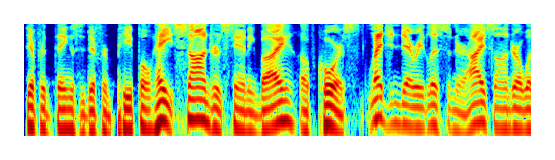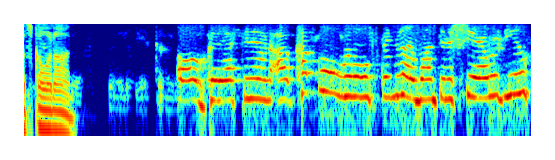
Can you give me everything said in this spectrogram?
Different things to different people. Hey, Sandra's standing by, of course. Legendary listener. Hi, Sandra. What's going on? Oh, good afternoon. A couple little things I wanted to share with you.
